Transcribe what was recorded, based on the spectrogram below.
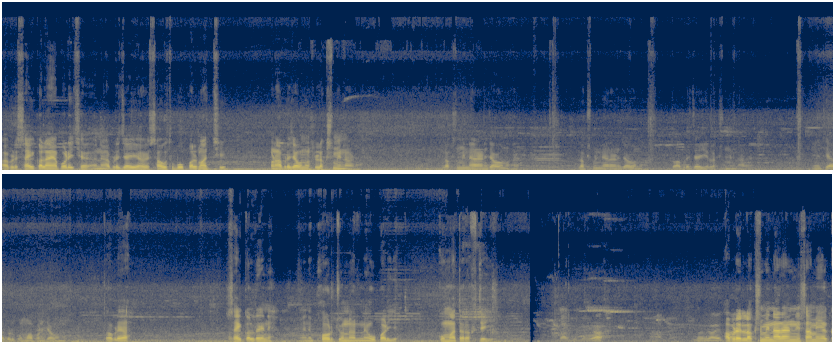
આપણે સાયકલ અહીંયા પડી છે અને આપણે જઈએ હવે સાઉથ બોપલમાં જ છીએ. પણ આપણે જવાનું છે લક્ષ્મીનારાયણ. લક્ષ્મીનારાયણ જવાનું છે લક્ષ્મીનારાયણ જવાનું તો આપણે જઈએ લક્ષ્મીનારાયણ. અહીંથી આગળ ઘુમા પણ જવાનું તો આપણે આ સાયકલ રહીને એને ફોર્ચ્યુનરને ઉપાડીએ, ઘુમા તરફ જઈએ. આપણે લક્ષ્મીનારાયણની સામે એક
